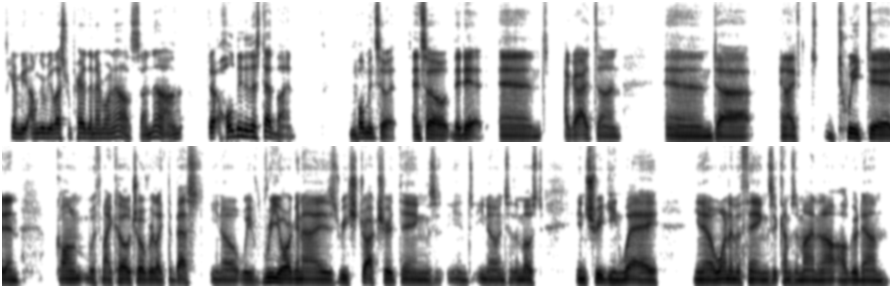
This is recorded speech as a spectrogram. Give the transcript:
It's going to be, I'm going to be less prepared than everyone else. So no, hold me to this deadline. Mm-hmm. Hold me mm-hmm. to it. And so they did, and I got it done, and uh, and I've t- tweaked it and gone with my coach over like the best you know we've reorganized restructured things in, you know into the most intriguing way. You know one of the things that comes to mind and i'll, I'll go down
